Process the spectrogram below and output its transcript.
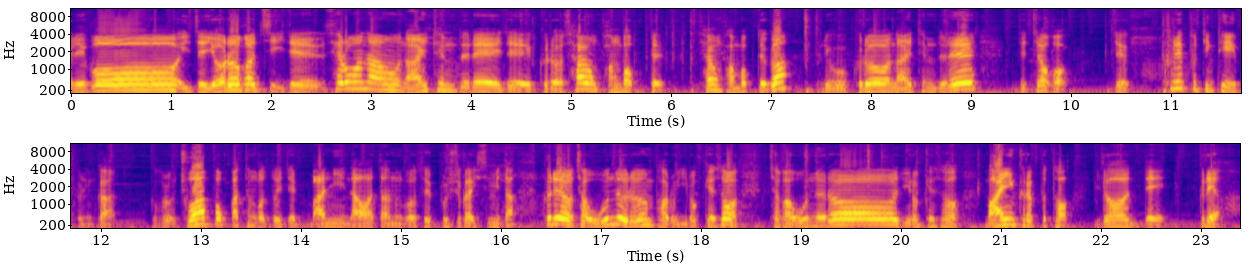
그리고 이제 여러 가지 이제 새로 나온 아이템들의 이제 그런 사용 방법들 사용 방법들과 그리고 그런 아이템들의 이제 저거 이제 크래프팅 테이블 그러니까 그 조합법 같은 것도 이제 많이 나왔다는 것을 볼 수가 있습니다. 그래요. 자 오늘은 바로 이렇게 해서 제가 오늘은 이렇게 해서 마인크래프터 이런 네 그래요.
